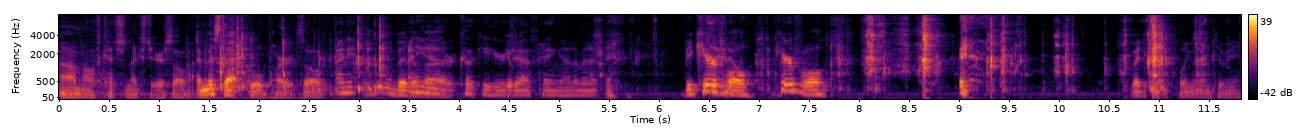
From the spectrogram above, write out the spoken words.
um, I'll catch them next year. So I missed that cool part. So I need a little bit I of need a, another cookie here, Jeff. Hang on a minute. Be careful, careful. but you can't fling one to me.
